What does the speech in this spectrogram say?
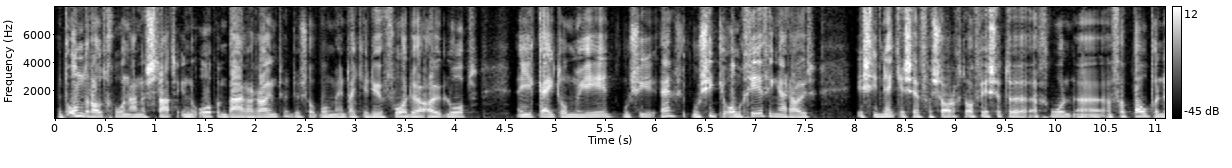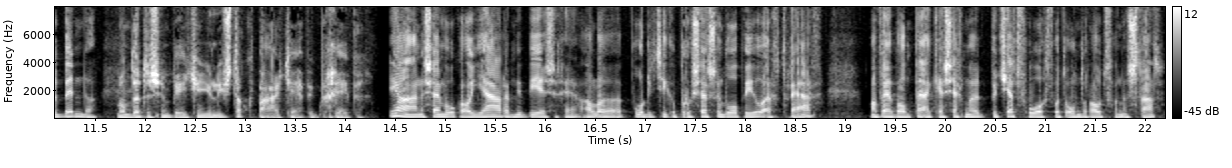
het onderhoud gewoon aan de stad in de openbare ruimte. Dus op het moment dat je de voordeur uitloopt en je kijkt om je heen, hoe, zie, hè, hoe ziet je omgeving eruit? Is die netjes en verzorgd of is het uh, gewoon een verpopende bende? Want dat is een beetje jullie stokpaardje, heb ik begrepen. Ja, en daar zijn we ook al jaren mee bezig. Hè. Alle politieke processen lopen heel erg traag. Maar we hebben al een paar keer zeg maar, het budget verhoogd voor het onderhoud van een stad.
